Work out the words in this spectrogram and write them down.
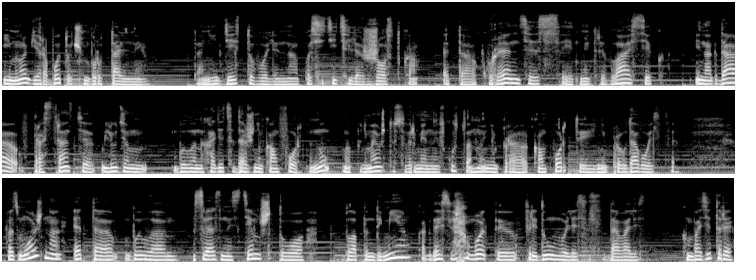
и многие работы очень брутальные. Они действовали на посетителя жестко. Это Курензис и Дмитрий Власик. Иногда в пространстве людям было находиться даже некомфортно. Ну, мы понимаем, что современное искусство, оно не про комфорт и не про удовольствие. Возможно, это было связано с тем, что была пандемия, когда эти работы придумывались и создавались. Композиторы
